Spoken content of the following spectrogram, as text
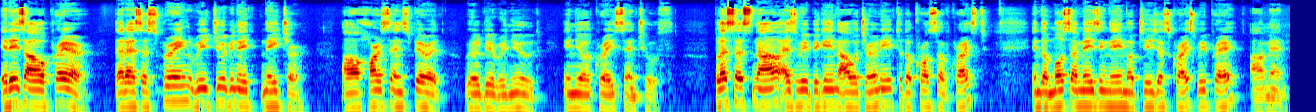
It is our prayer that as a spring rejuvenate nature, our hearts and spirit will be renewed in your grace and truth. Bless us now as we begin our journey to the cross of Christ. In the most amazing name of Jesus Christ, we pray. Amen.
